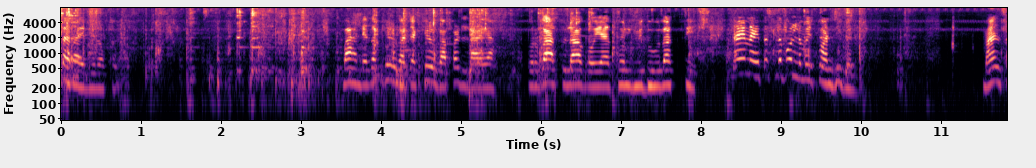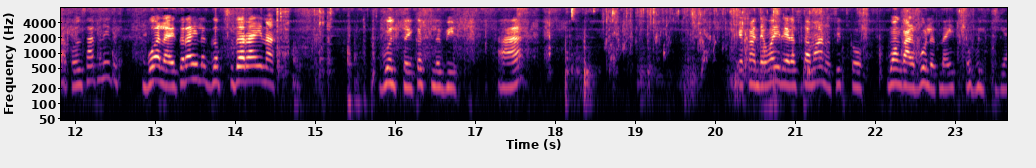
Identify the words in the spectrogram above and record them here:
कराय बी नको? भांड्याचा खेळगाच्या खेळगा पडला या. पर गासू लागो या थोल मी धुवू लागते. नाही नाही तसलं बोललं म्हणजे तोंड झिगल माणसा कोण साथ नाही ते. बोलायचं राहिलं गप सुद्धा राहीना. बोलतय कसलं बी. हा? एखाद्या वैऱ्याला सुद्धा माणूस इतकं वंगाळ बोलत नाही इतकं बोलती या.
